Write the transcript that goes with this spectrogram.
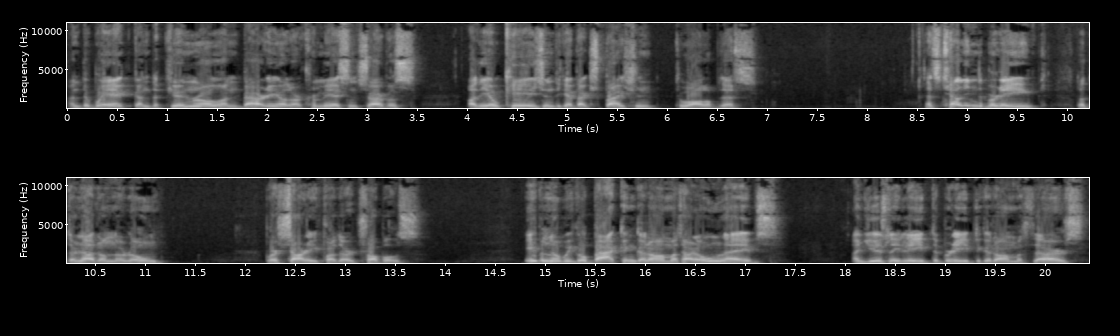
And the wake and the funeral and burial or cremation service are the occasion to give expression to all of this. It's telling the bereaved that they're not on their own. We're sorry for their troubles. Even though we go back and get on with our own lives, and usually leave the bereaved to get on with theirs,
